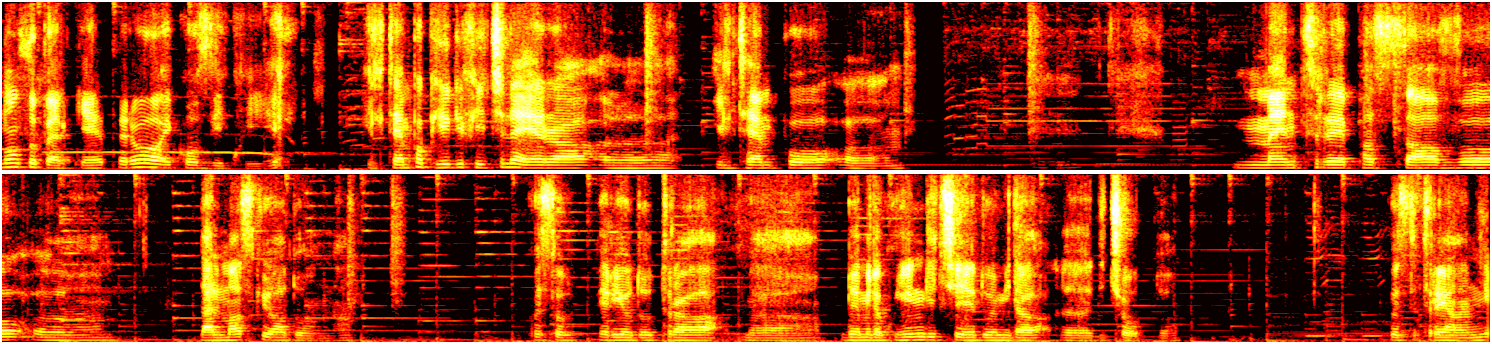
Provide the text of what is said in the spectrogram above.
Non so perché, però è così qui. Il tempo più difficile era uh, il tempo uh, mentre passavo uh, dal maschio a donna. Questo periodo tra 2015 e 2018. Questi tre anni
